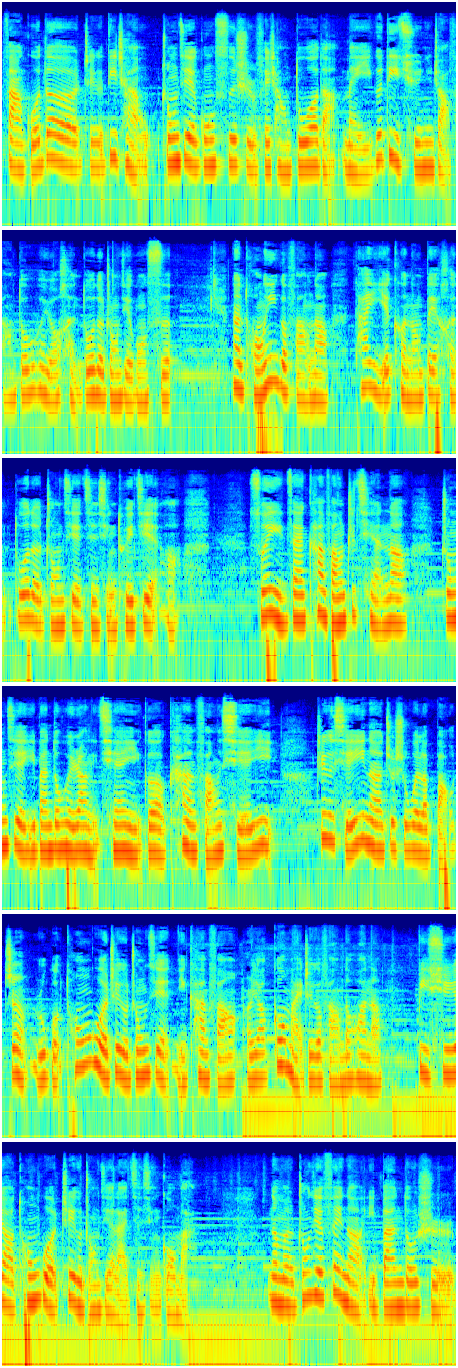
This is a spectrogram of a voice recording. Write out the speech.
法国的这个地产中介公司是非常多的，每一个地区你找房都会有很多的中介公司。那同一个房呢，它也可能被很多的中介进行推荐啊。所以在看房之前呢，中介一般都会让你签一个看房协议。这个协议呢，就是为了保证，如果通过这个中介你看房而要购买这个房的话呢，必须要通过这个中介来进行购买。那么中介费呢，一般都是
